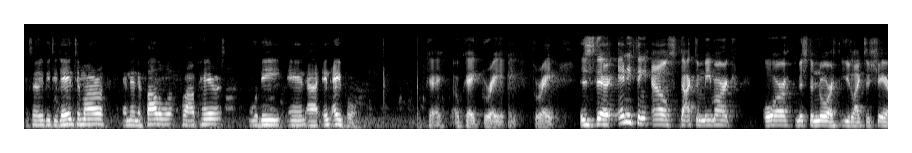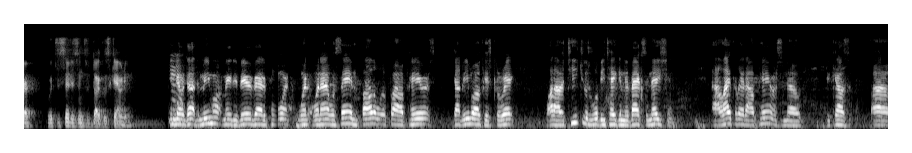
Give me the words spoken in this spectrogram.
and so it'll be today and tomorrow, and then the follow-up for our parents will be in uh, in April. Okay. Okay. Great. Great. Is there anything else, Dr. Memark or Mr. North, you'd like to share with the citizens of Douglas County? You know, Dr. Memark made a very valid point. When, when I was saying follow up for our parents, Dr. Memark is correct. While our teachers will be taking the vaccination, I like to let our parents know because uh,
